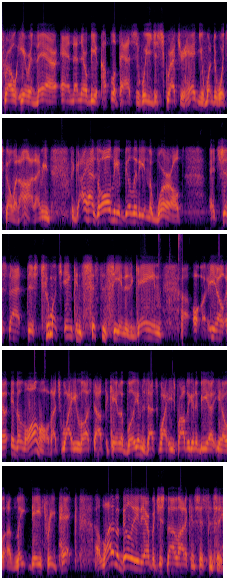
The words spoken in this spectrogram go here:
throw here and there, and then there'll be a couple of passes where you just scratch your head and you wonder what's going on. I mean, the guy has all the ability in the world. It's just that there's too much inconsistency in his game, uh, you know, in the long haul. That's why he lost out to Caleb Williams. That's why he's probably going to be a, you know, a late day three pick. A lot of ability there, but just not a lot of consistency.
